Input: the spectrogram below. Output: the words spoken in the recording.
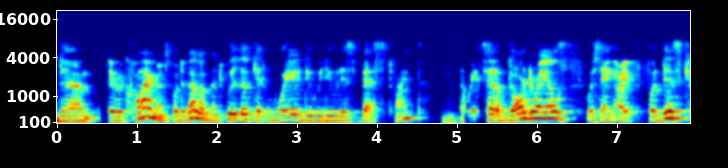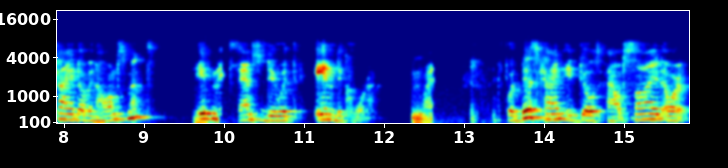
the, the requirements for development, we look at where do we do this best, right? Mm-hmm. And we set up guardrails. We're saying, all right, for this kind of enhancement. It makes sense to do it in the core, mm-hmm. right? For this kind, it goes outside or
